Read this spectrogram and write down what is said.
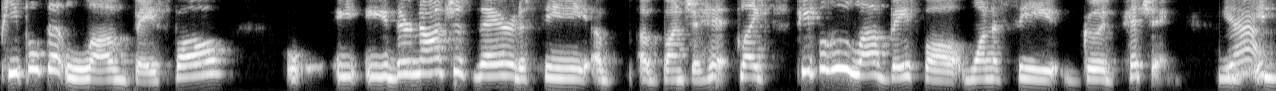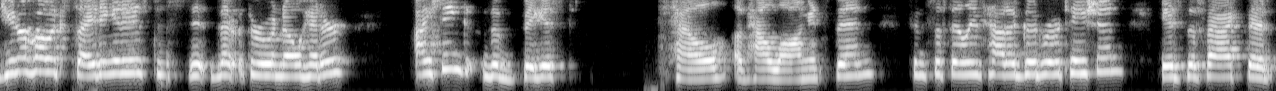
people that love baseball they're not just there to see a, a bunch of hits like people who love baseball want to see good pitching Yeah. do you know how exciting it is to sit there through a no-hitter i think the biggest tell of how long it's been since the phillies had a good rotation is the fact that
